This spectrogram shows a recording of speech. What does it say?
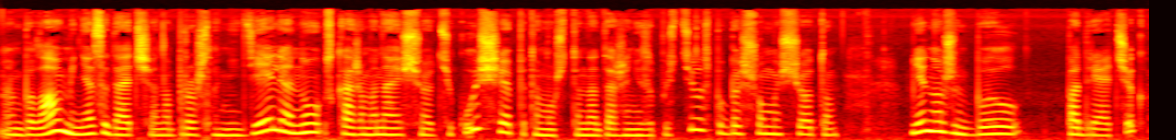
была у меня задача на прошлой неделе, ну, скажем, она еще текущая, потому что она даже не запустилась по большому счету. Мне нужен был подрядчик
